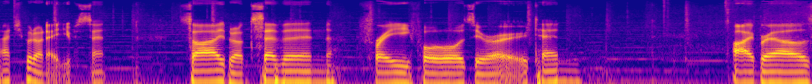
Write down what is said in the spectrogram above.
Actually put on 80%. Size, put on 7, 3, 4, 0, 10. Eyebrows,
